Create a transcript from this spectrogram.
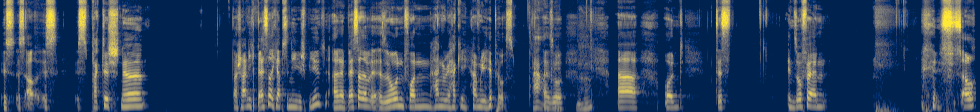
ist, ist, ist, ist praktisch eine wahrscheinlich besser, ich habe sie nie gespielt, eine bessere Version von Hungry, Hucky, Hungry Hippos. Ah, okay. Also, mhm. äh, und das, insofern, es ist auch,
